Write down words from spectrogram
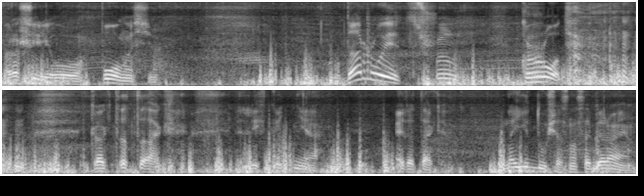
Расширил его полностью. Да роет, что крот. Как-то так. Легкотня. Это так. На еду сейчас насобираем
